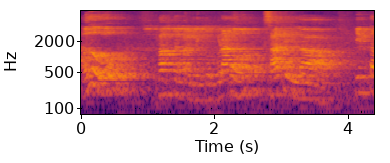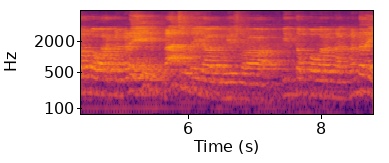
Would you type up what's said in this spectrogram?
ಅದು ಭಕ್ತನಾಗಲಿಕ್ಕೂ ಕೂಡ ಸಾಧ್ಯವಿಲ್ಲ. ಇಂತಪ್ಪವರ ಕನ್ನಡೆ ನಾಚುನಯ್ಯ ಗುಹೇಶ್ವರ ಇಂತಪ್ಪವರನ್ನ ಕಂಡರೆ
